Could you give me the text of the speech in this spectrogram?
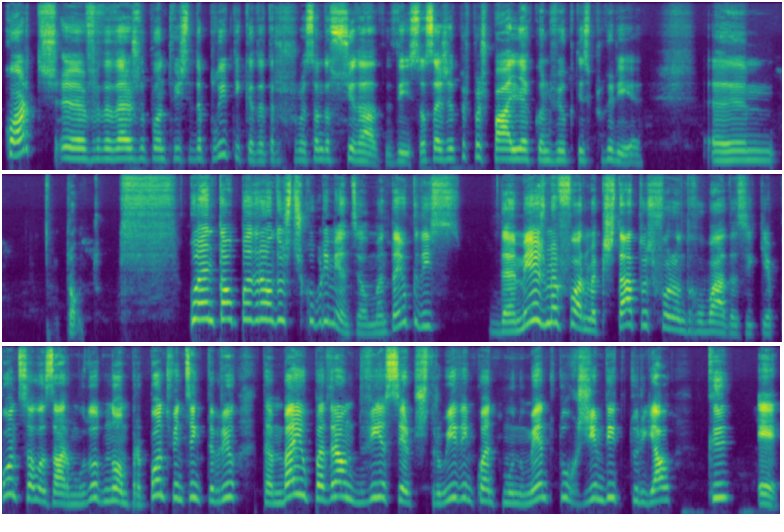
Cortes uh, verdadeiros do ponto de vista da política, da transformação da sociedade, disse. Ou seja, depois para espalha quando viu que disse porcaria. Um, pronto. Quanto ao padrão dos descobrimentos, ele mantém o que disse. Da mesma forma que estátuas foram derrubadas e que a Ponte Salazar mudou de nome para Ponte 25 de Abril, também o padrão devia ser destruído enquanto monumento do regime ditatorial que é.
